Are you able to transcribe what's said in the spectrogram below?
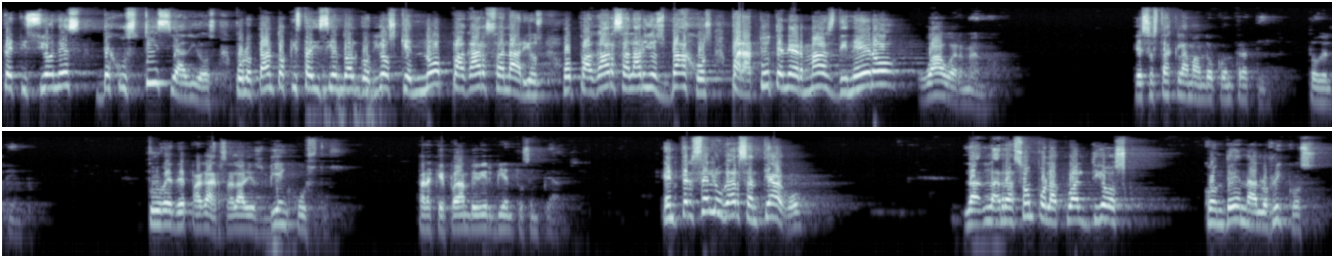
peticiones de justicia a Dios. Por lo tanto, aquí está diciendo algo Dios, que no pagar salarios o pagar salarios bajos para tú tener más dinero. Wow, hermano. Eso está clamando contra ti todo el tiempo. Tú debes de pagar salarios bien justos para que puedan vivir bien tus empleados. En tercer lugar, Santiago, la, la razón por la cual Dios condena a los ricos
